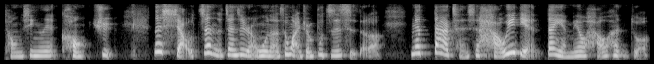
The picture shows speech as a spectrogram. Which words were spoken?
同性恋恐惧，那小镇的政治人物呢是完全不支持的了。那大城市好一点，但也没有好很多。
